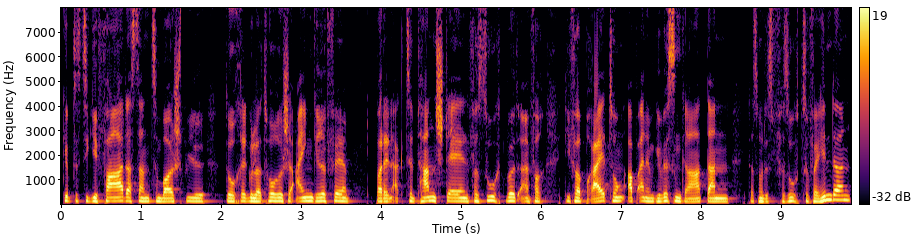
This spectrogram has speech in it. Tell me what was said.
gibt es die Gefahr, dass dann zum Beispiel durch regulatorische Eingriffe bei den Akzeptanzstellen versucht wird, einfach die Verbreitung ab einem gewissen Grad dann, dass man das versucht zu verhindern.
